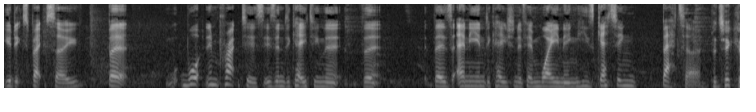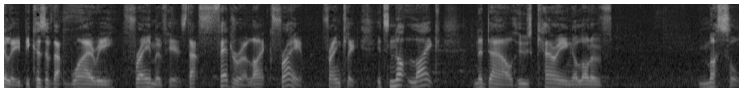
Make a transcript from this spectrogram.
you'd expect so, but what in practice is indicating that that there's any indication of him waning? He's getting better, particularly because of that wiry frame of his, that Federer-like frame. Frankly, it's not like Nadal, who's carrying a lot of muscle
